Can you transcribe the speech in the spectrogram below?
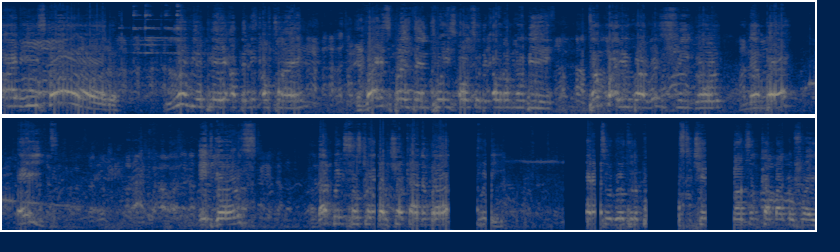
And he scored. Lovely play at the nick of time. The vice president, who is also the Mobi, Tanko Ayuba registering goal number eight. Eight goals. And that brings us to end of chukker number three. So go to the to change and come back before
